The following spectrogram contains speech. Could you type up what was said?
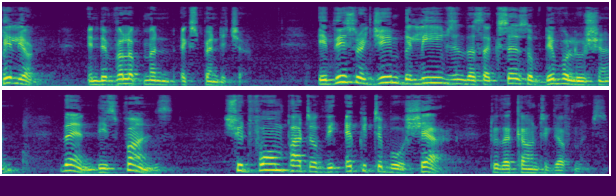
billion in development expenditure. If this regime believes in the success of devolution, then these funds should form part of the equitable share to the county governments.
